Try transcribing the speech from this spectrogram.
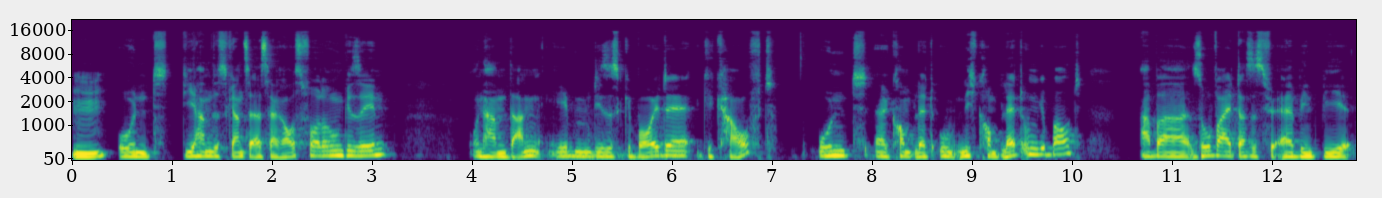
Mhm. Und die haben das Ganze als Herausforderung gesehen und haben dann eben dieses Gebäude gekauft und äh, komplett um, nicht komplett umgebaut, aber so weit, dass es für Airbnb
